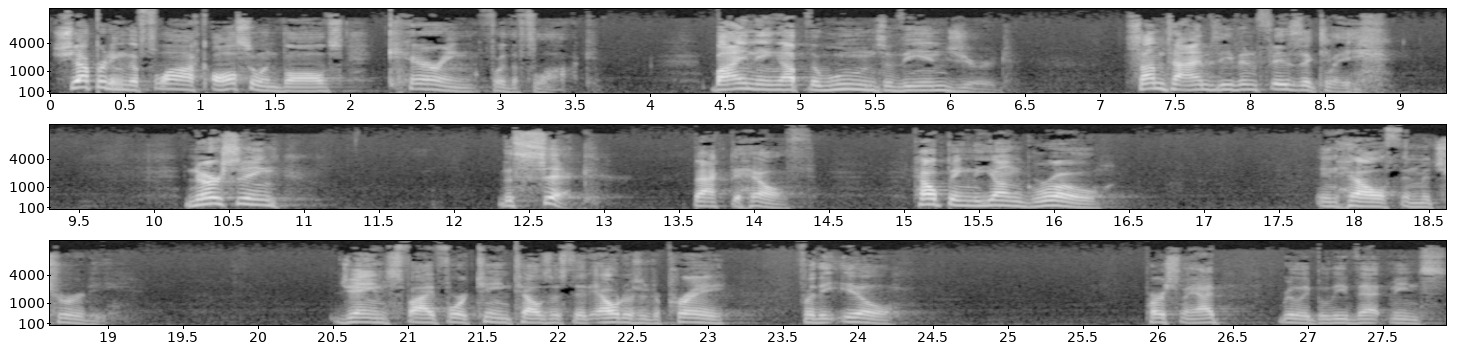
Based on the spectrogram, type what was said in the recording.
Shepherding the flock also involves caring for the flock, binding up the wounds of the injured, sometimes even physically, nursing the sick back to health, helping the young grow in health and maturity. James 5:14 tells us that elders are to pray for the ill. Personally, I really believe that means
